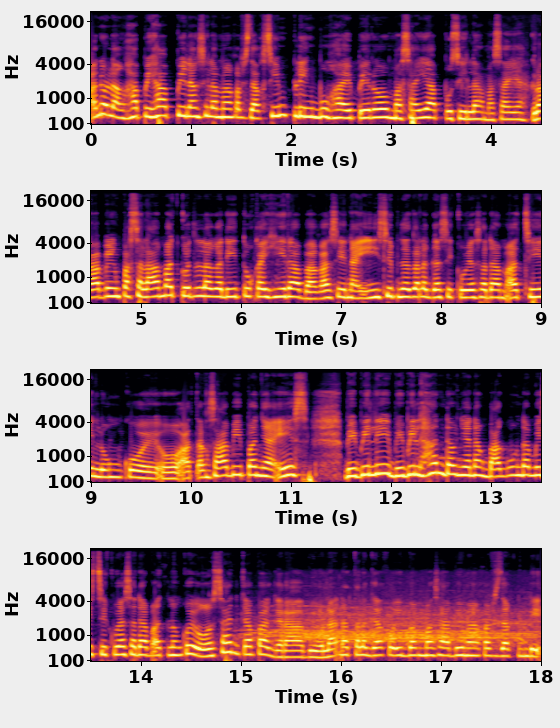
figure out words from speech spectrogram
ano lang, happy-happy lang sila mga kapsdak. Simpleng buhay pero masaya po sila, masaya. Grabing pasalamat ko talaga dito kay Hira ba kasi naiisip na talaga si Kuya Sadam at si Lungkoy. O, at ang sabi pa niya is, bibili, bibilhan daw niya ng bagong damit si Kuya Sadam at Lungkoy. O, saan ka pa? Grabe, wala na talaga ako ibang masabi mga kapsdak. Kundi,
